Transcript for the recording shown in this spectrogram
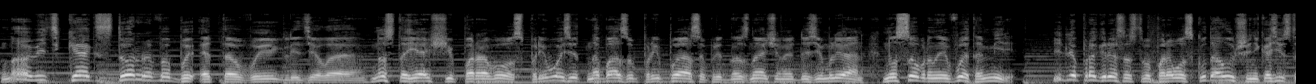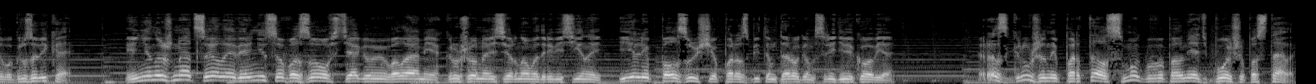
Но ведь как здорово бы это выглядело! Настоящий паровоз привозит на базу припасы, предназначенные для землян, но собранные в этом мире. И для прогрессорства паровоз куда лучше неказистого грузовика – и не нужна целая верница вазов с тяговыми валами, груженная зерном и древесиной, или ползущая по разбитым дорогам Средневековья. Разгруженный портал смог бы выполнять больше поставок,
